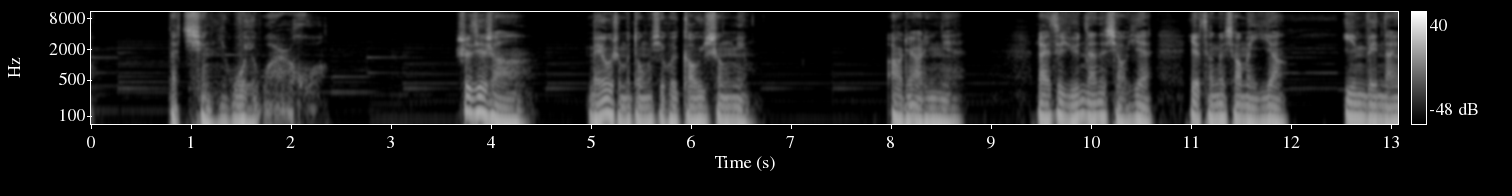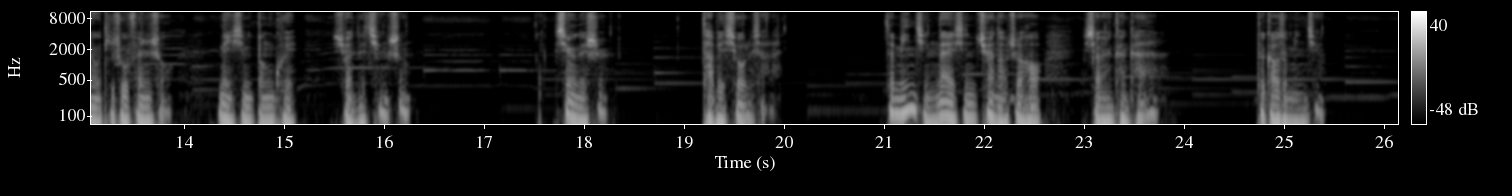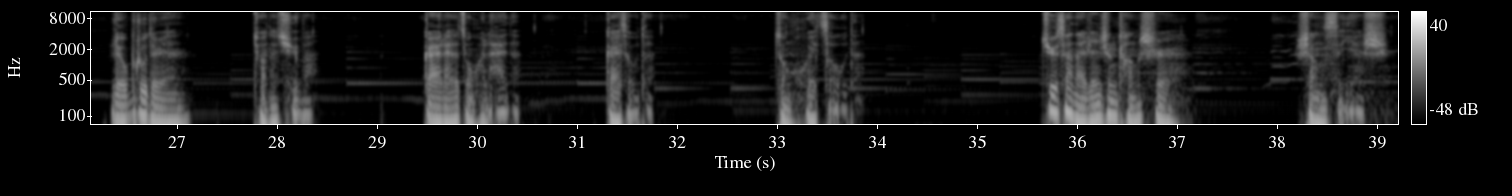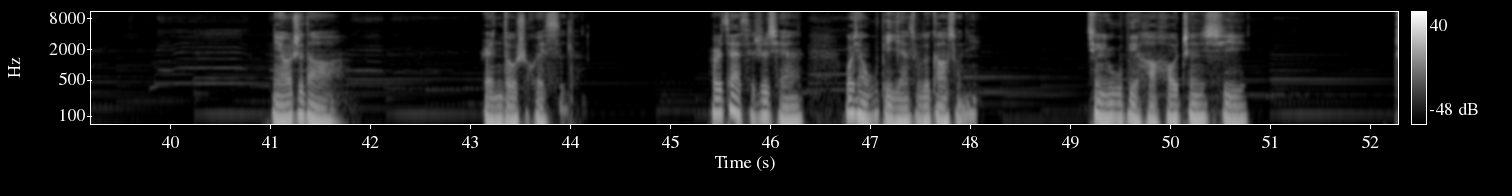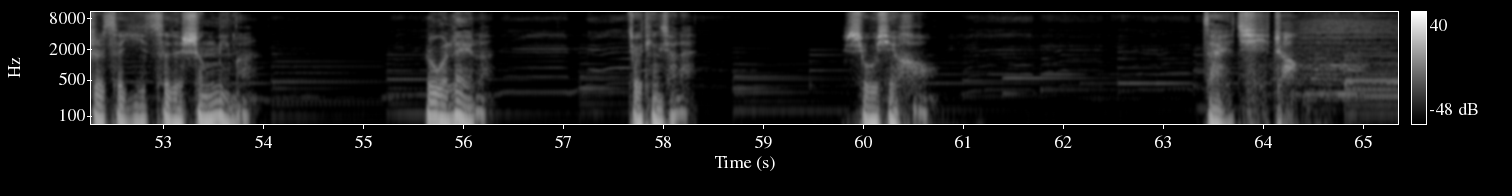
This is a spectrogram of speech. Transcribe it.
那请你为我而活。世界上没有什么东西会高于生命。二零二零年，来自云南的小燕也曾跟小美一样，因为男友提出分手，内心崩溃，选择轻生。幸运的是，她被救了下来。在民警耐心劝导之后，小燕看开了。她告诉民警：“留不住的人，就让他去吧。”该来的总会来的，该走的总会走的。聚散乃人生常事，生死也是。你要知道，人都是会死的。而在此之前，我想无比严肃的告诉你，请你务必好好珍惜只此一次的生命啊！如果累了，就停下来。休息好，再启程。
